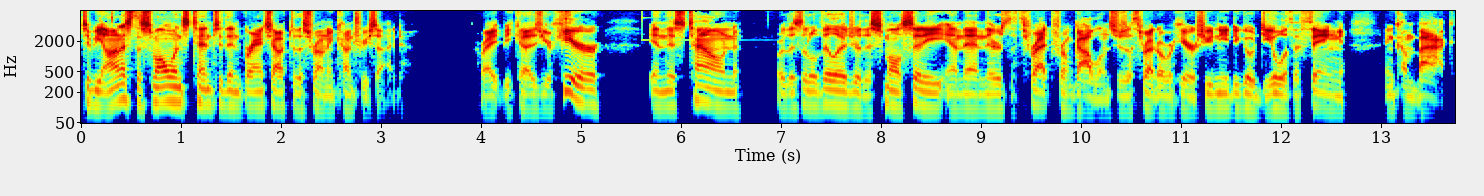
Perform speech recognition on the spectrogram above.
to be honest, the small ones tend to then branch out to the surrounding countryside, right? Because you're here in this town or this little village or this small city, and then there's the threat from goblins. There's a threat over here. So you need to go deal with a thing and come back.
